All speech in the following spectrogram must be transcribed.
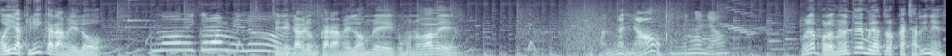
Oye, aquí no hay caramelo. No, no hay caramelo. Tiene que haber un caramelo, hombre. ¿Cómo no va a haber? Nos han engañado. Me he engañado. Bueno, por lo menos tenemos ya todos los cacharrines.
